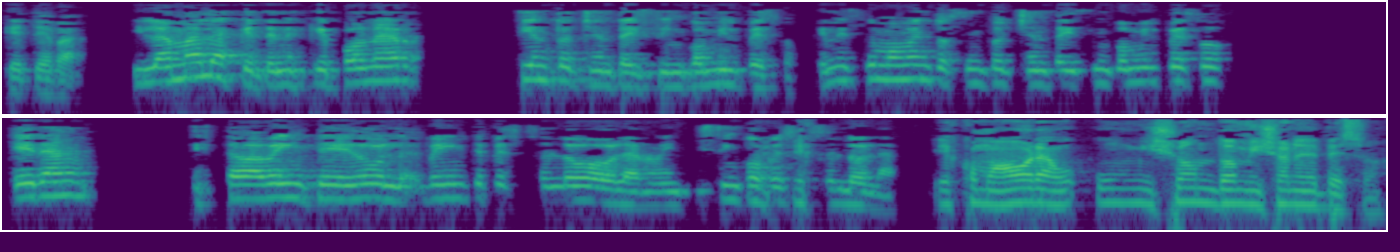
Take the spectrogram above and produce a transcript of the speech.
que te va. Y la mala es que tenés que poner 185 mil pesos. En ese momento, 185 mil pesos eran, estaba 20, 20 pesos el dólar, 25 pesos el dólar. Es como ahora un millón, dos millones de pesos.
